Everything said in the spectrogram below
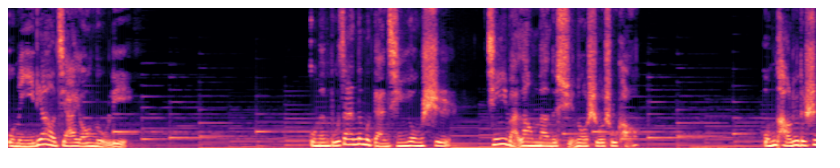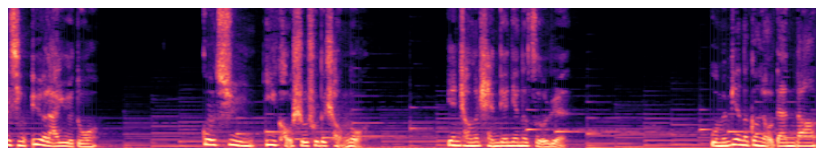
我们一定要加油努力。我们不再那么感情用事，轻易把浪漫的许诺说出口。我们考虑的事情越来越多，过去一口说出的承诺，变成了沉甸甸的责任。我们变得更有担当，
